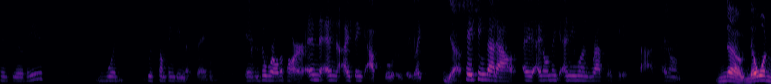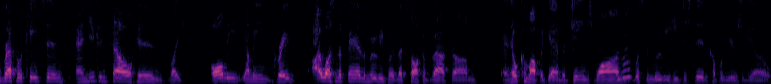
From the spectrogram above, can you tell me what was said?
his movies, would would something be missing in the world of horror? And and I think absolutely. Like yes. taking that out, I, I don't think anyone replicates that. I don't. No, no one replicates him and you can tell his like all the I mean, great I wasn't a fan of the movie, but let's talk about um and he'll come up again, but James Wan, Mhm. what's the movie he just did a couple years ago?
